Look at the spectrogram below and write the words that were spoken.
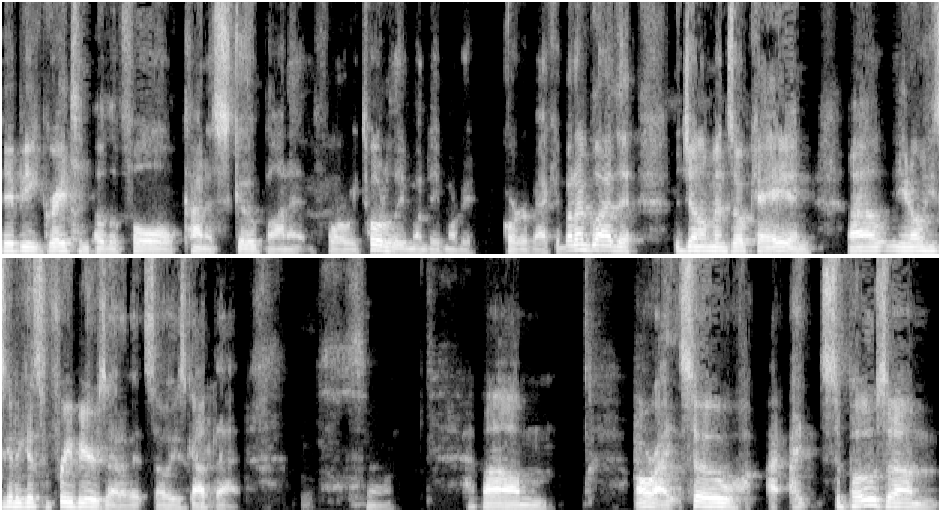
it'd be great to know the full kind of scope on it before we totally monday morning quarterback it. But i'm glad that the gentleman's okay and uh, you know he's going to get some free beers out of it so he's got that. So um all right so i, I suppose um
